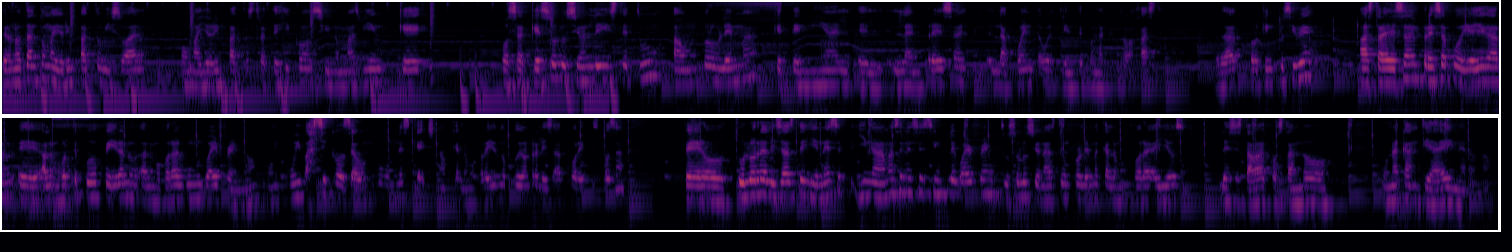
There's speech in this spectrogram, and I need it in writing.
Pero no tanto mayor impacto visual, o mayor impacto estratégico, sino más bien qué, o sea, qué solución le diste tú a un problema que tenía la empresa, la cuenta o el cliente con la que trabajaste, ¿verdad? Porque inclusive hasta esa empresa podía llegar, eh, a lo mejor te pudo pedir a lo, a lo, mejor algún wireframe, ¿no? Muy, muy básico, o sea, un, un sketch, ¿no? Que a lo mejor ellos no pudieron realizar por X cosa, pero tú lo realizaste y, en ese, y nada más en ese simple wireframe tú solucionaste un problema que a lo mejor a ellos les estaba costando una cantidad de dinero, ¿no?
